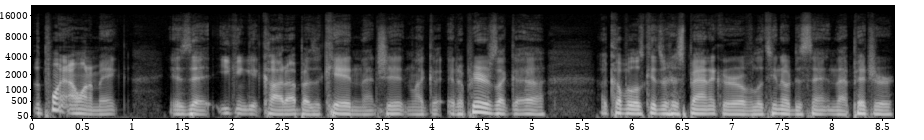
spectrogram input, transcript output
the point I want to make is that you can get caught up as a kid in that shit, and like it appears like a, a couple of those kids are Hispanic or of Latino descent in that picture.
